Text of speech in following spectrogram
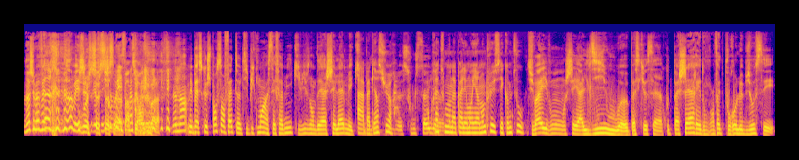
Non, j'ai pas fait. non, mais je, Ouais, je ça, réfléchis. ça, ça va partir en débat, là. Non, non, mais parce que je pense en fait euh, typiquement à ces familles qui vivent dans des HLM et qui Ah, bah, bien sûr. euh, sous le seuil. Après, euh, tout le monde n'a pas les moyens non plus, c'est comme tout. Tu vois, ils vont chez Aldi ou euh, parce que ça coûte pas cher et donc en fait pour eux le bio c'est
